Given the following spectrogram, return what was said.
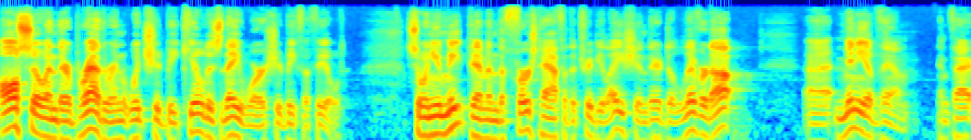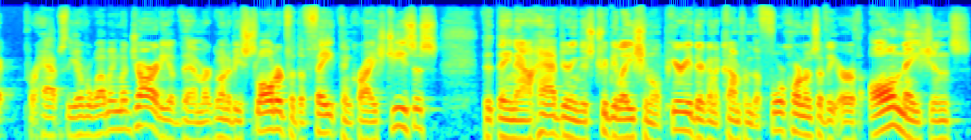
also and their brethren, which should be killed as they were, should be fulfilled. So when you meet them in the first half of the tribulation, they're delivered up. Uh, many of them, in fact, perhaps the overwhelming majority of them, are going to be slaughtered for the faith in Christ Jesus that they now have during this tribulational period. They're going to come from the four corners of the earth, all nations.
